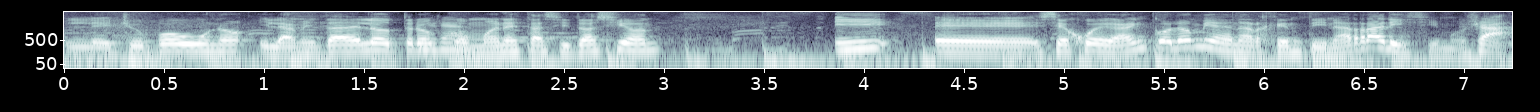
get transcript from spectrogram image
le chupó uno y la mitad del otro, Mirá. como en esta situación. Y eh, se juega en Colombia y en Argentina. Rarísimo, ya.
